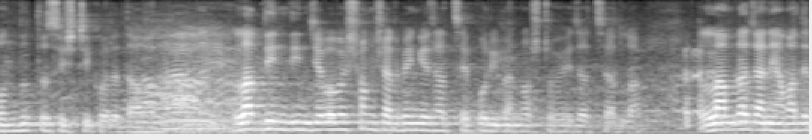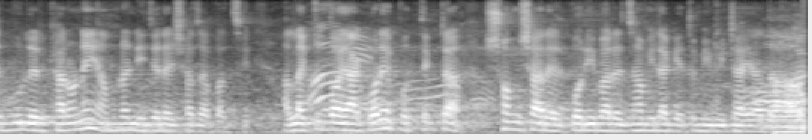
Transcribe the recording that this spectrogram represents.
বন্ধুত্ব সৃষ্টি করে দাও আল্লাহ। দিন দিন যেভাবে সংসার ভেঙে যাচ্ছে, পরিবার নষ্ট হয়ে যাচ্ছে আল্লাহ। আল্লাহ, আমরা জানি আমাদের ভুলের কারণে আমরা নিজেরাই সাজা পাচ্ছি। আল্লাহ, একটু দয়া করে প্রত্যেকটা সংসারের, পরিবারের ঝামেলাকে তুমি মিটাইয়া দাও।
